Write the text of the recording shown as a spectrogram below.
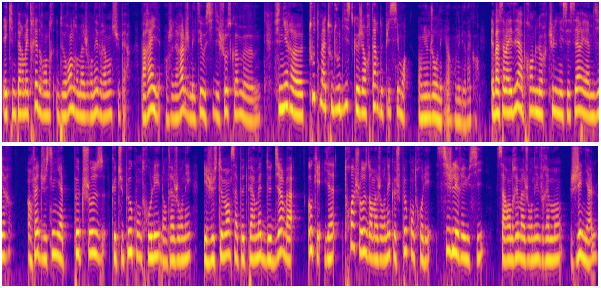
et qui me permettrait de rendre, ma journée vraiment super. Pareil, en général je mettais aussi des choses comme euh, finir euh, toute ma to-do list que j'ai en retard depuis 6 mois, en une journée, hein, on est bien d'accord. Et bah ça m'a aidé à prendre le recul nécessaire et à me dire en fait, Justine, il y a peu de choses que tu peux contrôler dans ta journée. Et justement, ça peut te permettre de dire, bah, ok, il y a trois choses dans ma journée que je peux contrôler. Si je les réussis, ça rendrait ma journée vraiment géniale.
